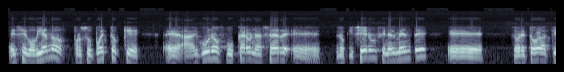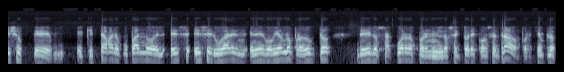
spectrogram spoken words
ese gobierno, por supuesto que eh, algunos buscaron hacer eh, lo que hicieron finalmente, eh, sobre todo aquellos que, estaban ocupando ese, lugar en, el gobierno producto de los acuerdos con los sectores concentrados, por ejemplo,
